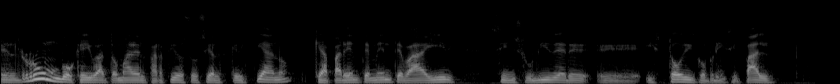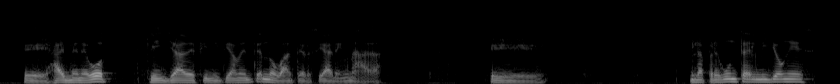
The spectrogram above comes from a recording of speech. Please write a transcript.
el rumbo que iba a tomar el Partido Social Cristiano, que aparentemente va a ir sin su líder eh, eh, histórico principal, eh, Jaime Nebot, quien ya definitivamente no va a terciar en nada. La pregunta del millón es,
